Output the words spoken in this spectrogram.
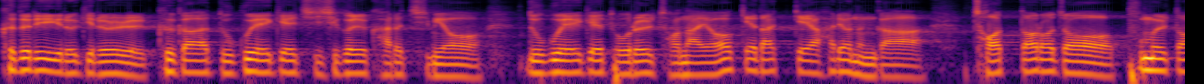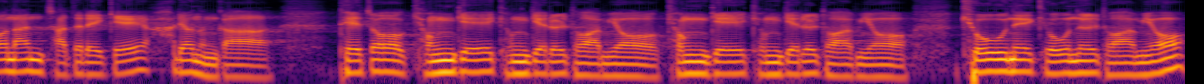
그들이 이르기를 그가 누구에게 지식을 가르치며 누구에게 도를 전하여 깨닫게 하려는가? 저 떨어져 품을 떠난 자들에게 하려는가? 대저 경계에 경계를 더하며 경계에 경계를 더하며 교훈에 교훈을 더하며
